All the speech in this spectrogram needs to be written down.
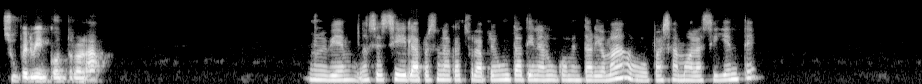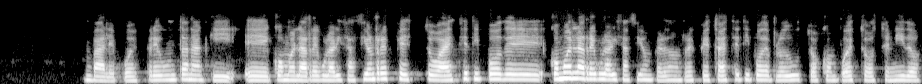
súper bien controlado. Muy bien, no sé si la persona que ha hecho la pregunta tiene algún comentario más o pasamos a la siguiente. Vale, pues preguntan aquí, eh, ¿cómo es la regularización respecto a este tipo de, cómo es la regularización, perdón, respecto a este tipo de productos compuestos obtenidos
